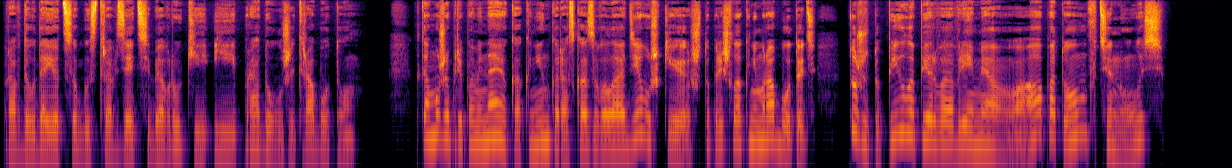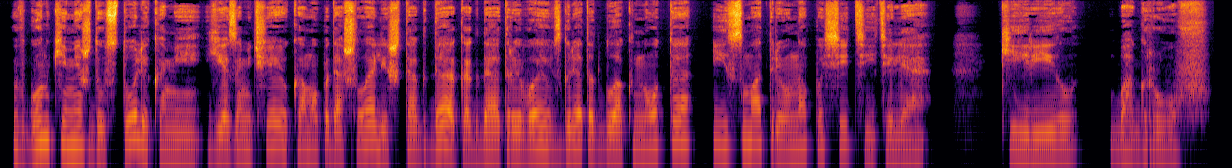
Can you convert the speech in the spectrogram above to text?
Правда, удается быстро взять себя в руки и продолжить работу. К тому же припоминаю, как Нинка рассказывала о девушке, что пришла к ним работать. Тоже тупила первое время, а потом втянулась. В гонке между столиками я замечаю, кому подошла лишь тогда, когда отрываю взгляд от блокнота и смотрю на посетителя. Кирилл Багров.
